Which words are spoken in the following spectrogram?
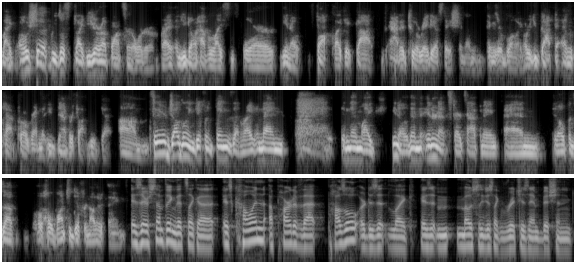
like oh shit, we just like Europe wants to order right? And you don't have a license or you know fuck like it got added to a radio station and things are blowing or you got the mcap program that you never thought you'd get um, so they were juggling different things then right and then and then like you know then the internet starts happening and it opens up a whole bunch of different other things. Is there something that's like a is Cohen a part of that puzzle, or does it like is it mostly just like Rich's ambition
